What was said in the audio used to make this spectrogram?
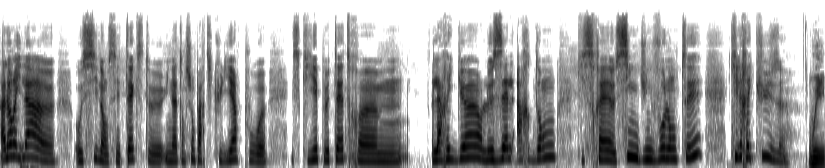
Alors il a euh, aussi dans ses textes euh, une attention particulière pour euh, ce qui est peut-être la rigueur, le zèle ardent qui serait signe d'une volonté qu'il récuse oui,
